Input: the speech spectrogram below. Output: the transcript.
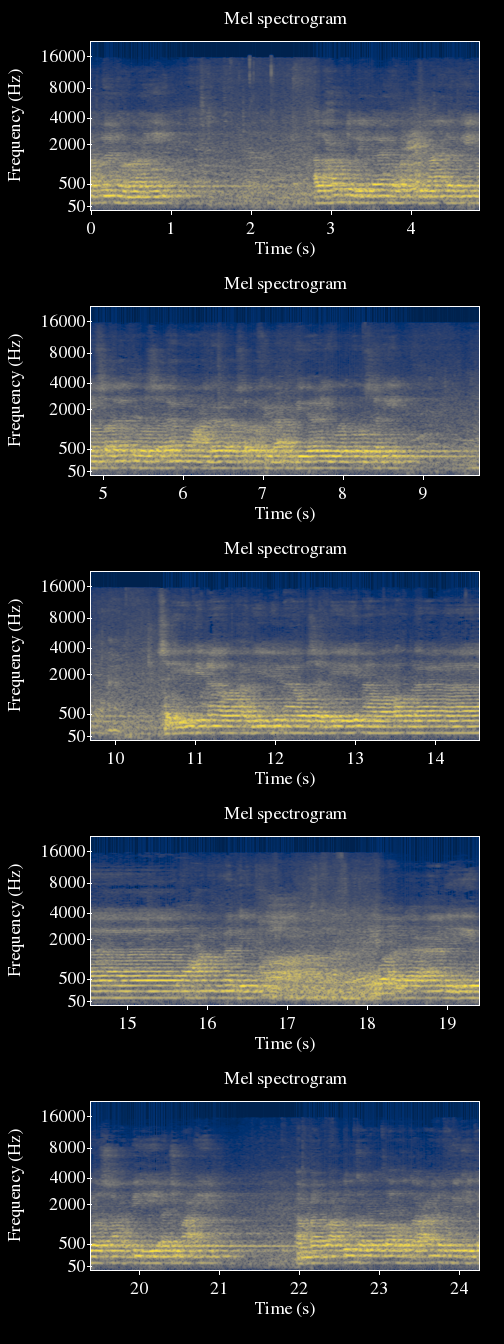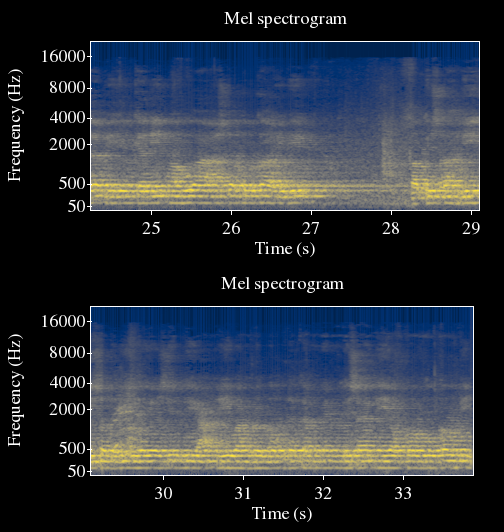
الرحمن الرحيم. الحمد لله رب العالمين والصلاة والسلام على أشرف الأنبياء والمرسلين. سيدنا وحبيبنا وسيدنا ومولانا محمد وعلى آله وصحبه أجمعين. أما بعد قال الله تعالى في كتابه الكريم وهو أصدق القائلين Rabbi shrah li sadri wa yassir li amri wa hlul 'uqdatam min lisani yafqahu qawli.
